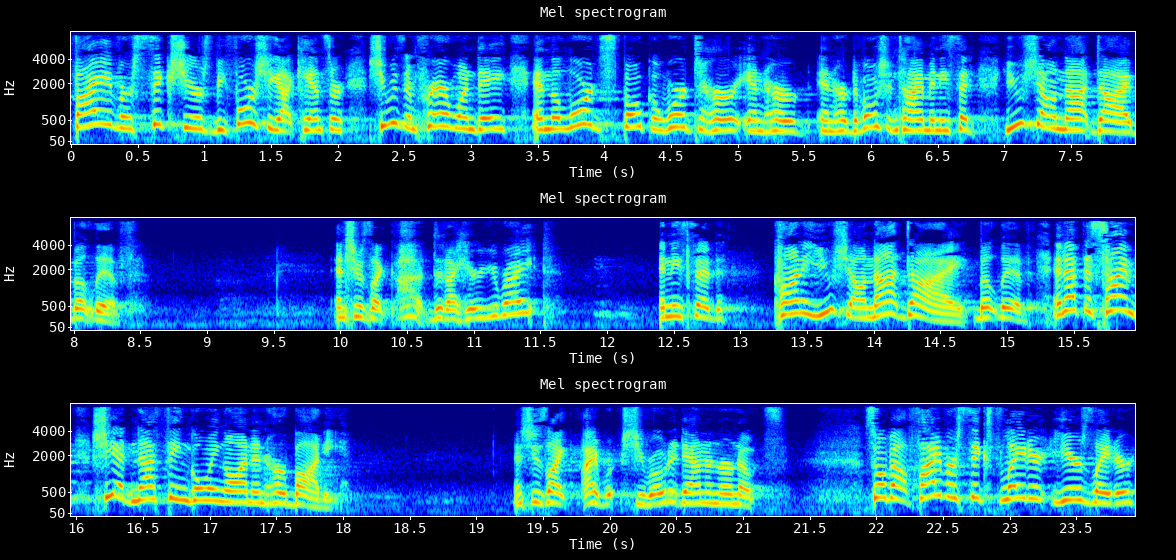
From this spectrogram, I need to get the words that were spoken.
five or six years before she got cancer, she was in prayer one day and the Lord spoke a word to her in her, in her devotion time and he said, you shall not die but live. And she was like, ah, did I hear you right? And he said, Connie, you shall not die but live. And at this time, she had nothing going on in her body. And she's like, I, she wrote it down in her notes. So about five or six later, years later,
